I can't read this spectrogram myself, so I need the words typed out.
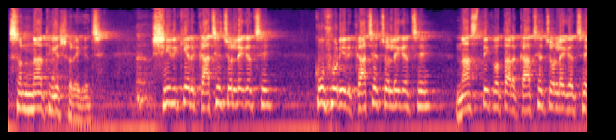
সন্না থেকে সরে গেছে, শিরকের কাছে চলে গেছে, কুফুরির কাছে চলে গেছে, নাস্তিকতার কাছে চলে গেছে,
